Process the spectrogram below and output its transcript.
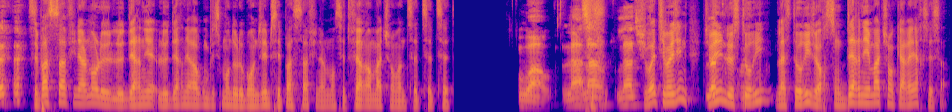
c'est pas ça finalement le, le dernier, le dernier accomplissement de LeBron James. C'est pas ça finalement. C'est de faire un match en 27-7-7. Waouh. Là, là, là, Tu tu vois, t'imagines, t'imagines le story, la story, genre son dernier match en carrière, c'est ça.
